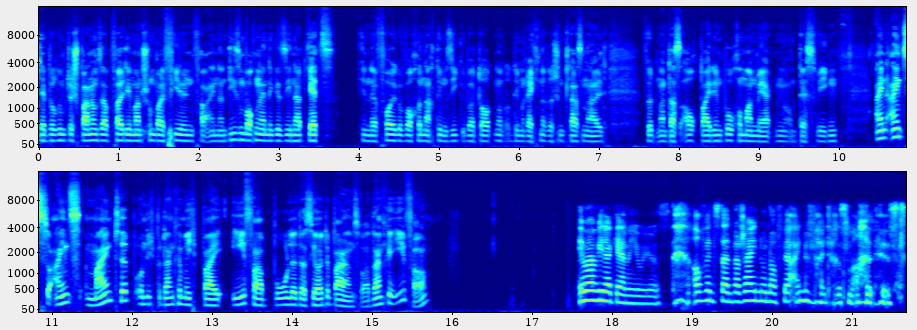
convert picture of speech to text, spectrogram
der berühmte Spannungsabfall, den man schon bei vielen Vereinen an diesem Wochenende gesehen hat, jetzt in der Folgewoche nach dem Sieg über Dortmund und dem rechnerischen Klassenhalt, wird man das auch bei den Bochumern merken. Und deswegen ein 1 zu 1 mein Tipp. Und ich bedanke mich bei Eva Bohle, dass sie heute bei uns war. Danke, Eva. Immer wieder gerne, Julius. Auch wenn es dann wahrscheinlich nur noch für ein weiteres Mal ist.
